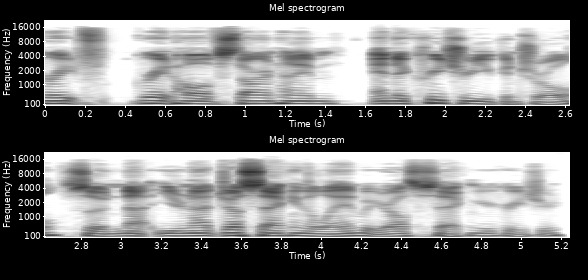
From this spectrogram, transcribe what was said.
Great Great Hall of Starnheim and a creature you control. So not you're not just sacking the land, but you're also sacking your creature.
